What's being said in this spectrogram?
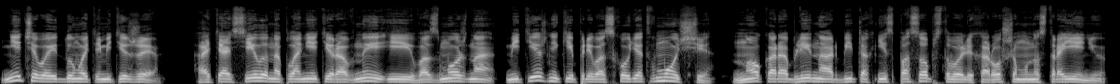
нечего и думать о мятеже. Хотя силы на планете равны и, возможно, мятежники превосходят в мощи, но корабли на орбитах не способствовали хорошему настроению.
